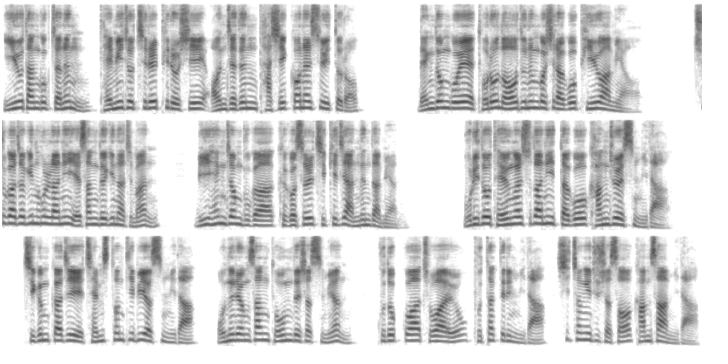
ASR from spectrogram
EU 당국자는 대미 조치를 필요시 언제든 다시 꺼낼 수 있도록 냉동고에 도로 넣어두는 것이라고 비유하며 추가적인 혼란이 예상되긴 하지만 미 행정부가 그것을 지키지 않는다면 우리도 대응할 수단이 있다고 강조했습니다. 지금까지 잼스톤TV였습니다. 오늘 영상 도움되셨으면 구독과 좋아요 부탁드립니다. 시청해주셔서 감사합니다.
